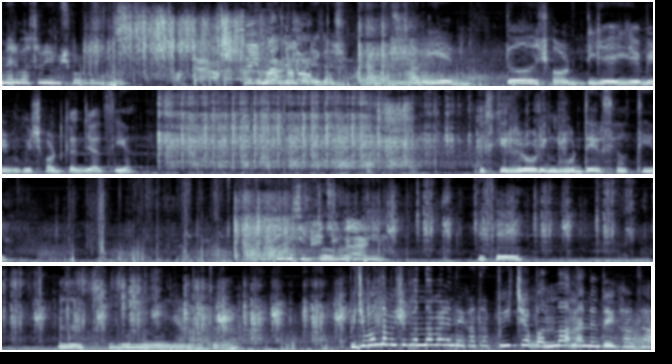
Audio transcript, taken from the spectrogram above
मेरे पास अभी भी शॉट गन है। मुझे मारना पड़ेगा और ये दो शॉट दिए ये भी बिल्कुल शॉट गन जैसी है। इसकी रिलोडिंग बहुत देर से होती है। दो है। इसे इसे शुरू में हो गया ना चलो पीछे बंदा पीछे बंदा मैंने देखा था पीछे बंदा मैंने देखा था।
